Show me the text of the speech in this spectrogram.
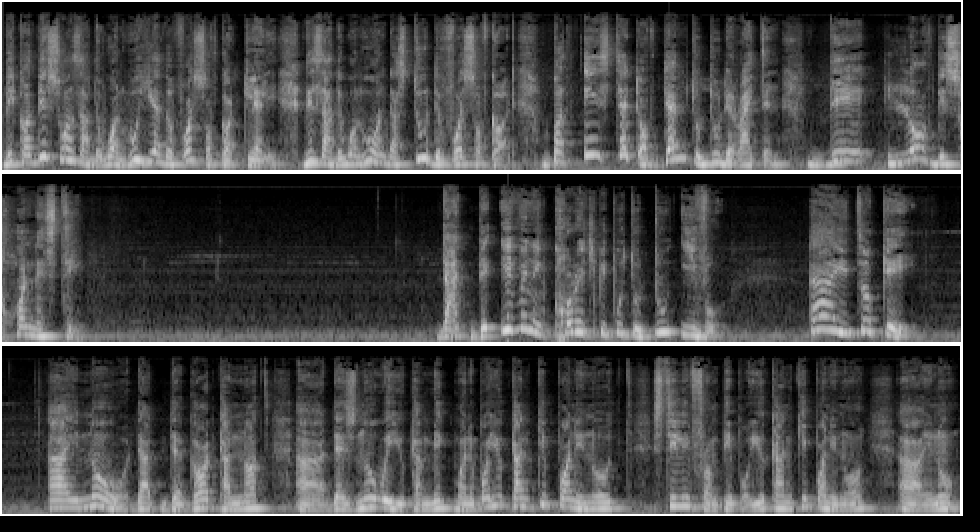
because these ones are the one who hear the voice of God clearly. These are the one who understood the voice of God. But instead of them to do the right thing, they love dishonesty. that they even encourage people to do evil. Ah, it's okay. I know that the God cannot, uh, there's no way you can make money, but you can keep on, you know, stealing from people. You can keep on, you know, uh, you know,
